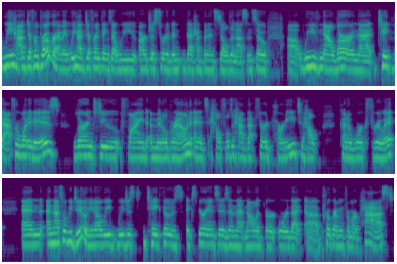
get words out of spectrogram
we have different programming. We have different things that we are just sort of in that have been instilled in us. And so uh, we've now learned that take that for what it is learn to find a middle ground and it's helpful to have that third party to help kind of work through it. And and that's what we do you know we we just take those experiences and that knowledge or or that uh, programming from our past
